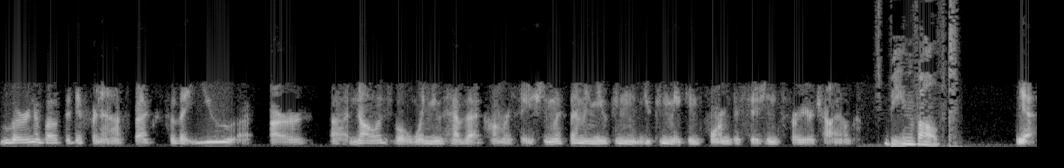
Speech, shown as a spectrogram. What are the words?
learn about the different aspects so that you are uh, knowledgeable when you have that conversation with them, and you can you can make informed decisions for your child. Be involved. Yes,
